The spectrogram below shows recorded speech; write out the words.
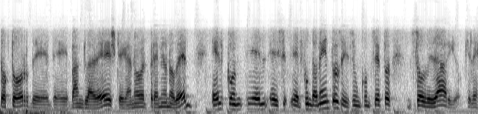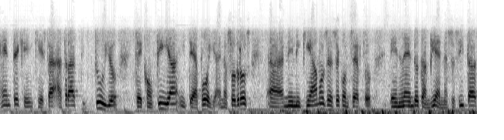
doctor de Bangladesh que ganó el premio Nobel. El, con, el, es, el fundamento es un concepto solidario, que la gente que, que está atrás tuyo te confía y te apoya. Y nosotros mimiqueamos ese concepto en Lendo también. Necesitas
